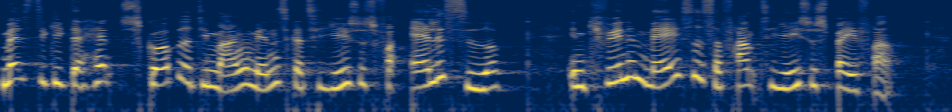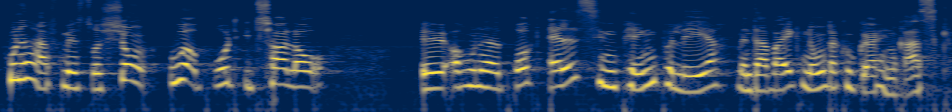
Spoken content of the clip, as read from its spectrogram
Mens de gik derhen, skubbede de mange mennesker til Jesus fra alle sider. En kvinde masede sig frem til Jesus bagfra. Hun havde haft menstruation uafbrudt i 12 år, øh, og hun havde brugt alle sine penge på læger, men der var ikke nogen, der kunne gøre hende rask.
